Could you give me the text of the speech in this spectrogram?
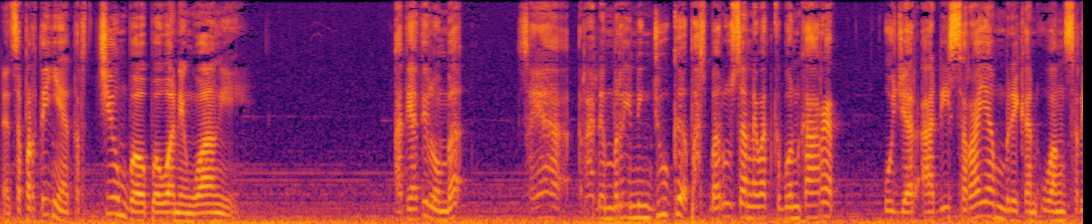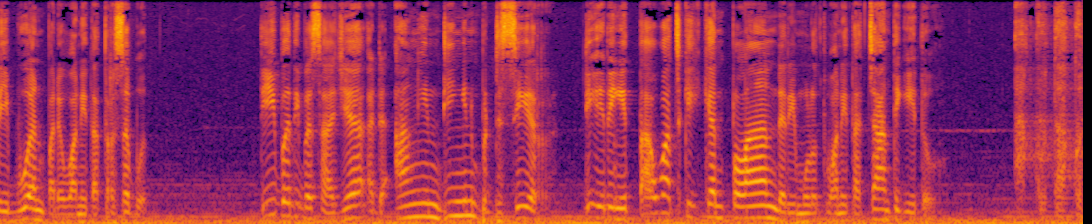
dan sepertinya tercium bau-bauan yang wangi. Hati-hati loh mbak, saya rada merinding juga pas barusan lewat kebun karet. Ujar Adi seraya memberikan uang seribuan pada wanita tersebut. Tiba-tiba saja ada angin dingin berdesir, diiringi tawa cekikikan pelan dari mulut wanita cantik itu. Aku takut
